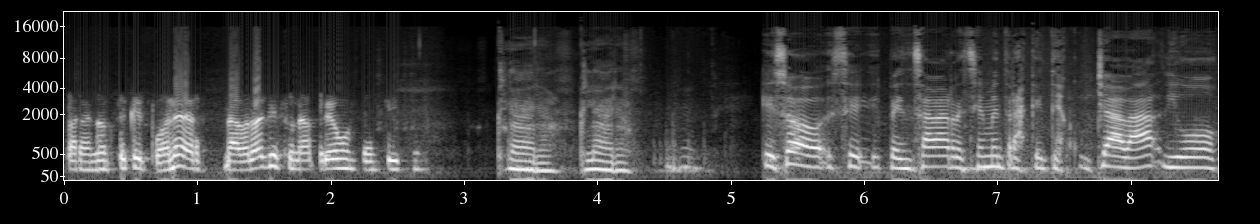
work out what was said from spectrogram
para no sé qué poner. La verdad que es una pregunta, sí. Claro, claro. Eso se pensaba recién mientras que te escuchaba, digo,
